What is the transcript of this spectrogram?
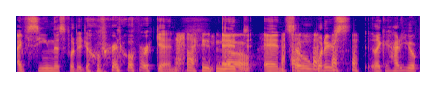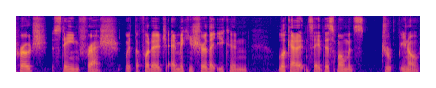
I've seen this footage over and over again. I know. And and so what are like how do you approach staying fresh with the footage and making sure that you can look at it and say this moment's you know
